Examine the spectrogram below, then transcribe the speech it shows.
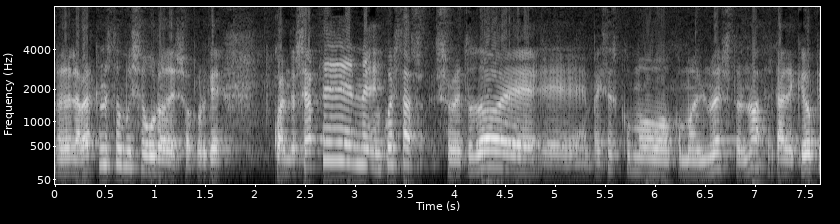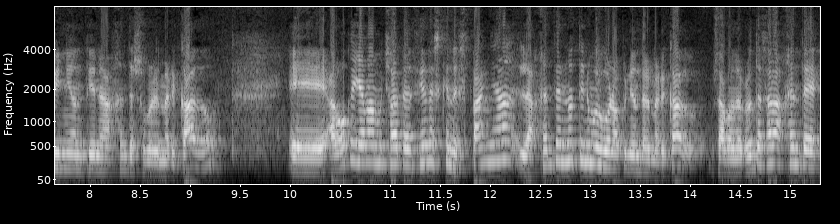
la verdad es que no estoy muy seguro de eso, porque cuando se hacen encuestas, sobre todo en países como, como el nuestro, ¿no? Acerca de qué opinión tiene la gente sobre el mercado, eh, algo que llama mucho la atención es que en España la gente no tiene muy buena opinión del mercado. O sea, cuando preguntas a la gente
